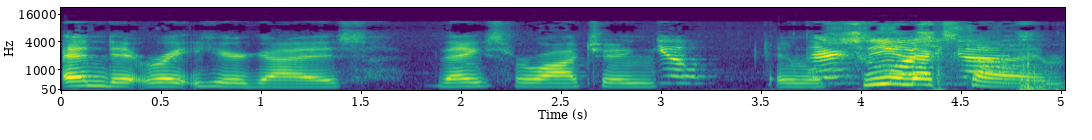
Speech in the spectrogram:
end it right here, guys. Thanks for watching, Yep. and we'll Thanks see you next time.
